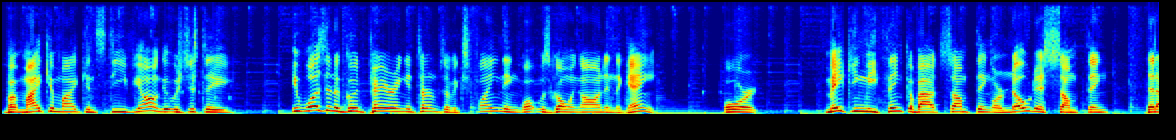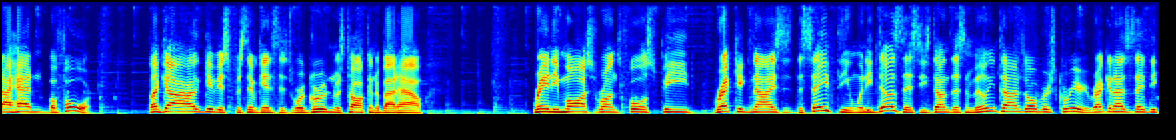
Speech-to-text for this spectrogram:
but Mike and Mike and Steve Young, it was just a it wasn't a good pairing in terms of explaining what was going on in the game or making me think about something or notice something that I hadn't before. Like, I'll give you a specific instance where Gruden was talking about how Randy Moss runs full speed, recognizes the safety, and when he does this, he's done this a million times over his career. He recognizes the safety,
